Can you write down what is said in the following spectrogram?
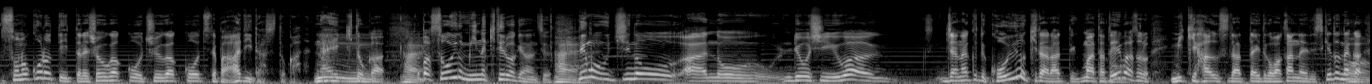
その頃って言ったら小学校中学校ってやっぱアディダスとかナイキとか、やっぱそういうのみんな着てるわけなんですよ。はいはい。でもうちのあの両親はじゃなくてこういうの着たらって、まあ、例えばそのミキハウスだったりとかわかんないですけどなんかうん。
